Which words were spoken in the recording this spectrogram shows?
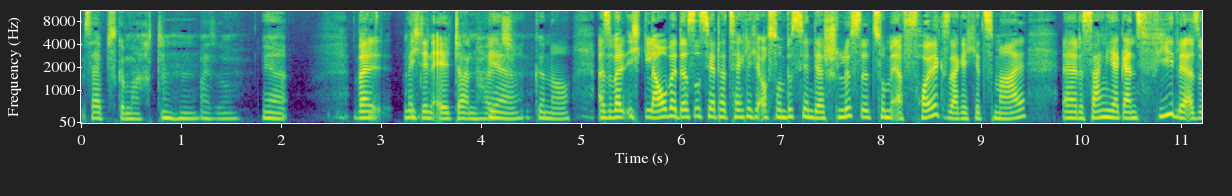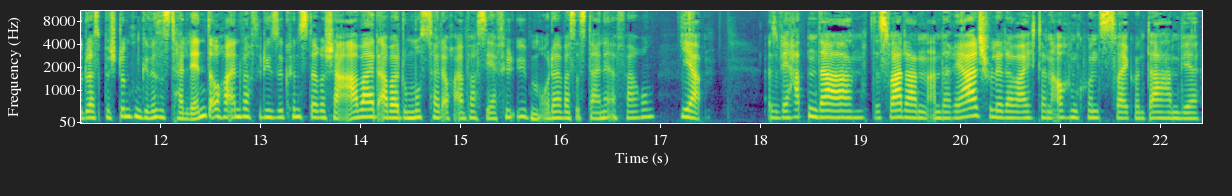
selbst gemacht. Mhm. Also ja. Weil mit den Eltern halt. Ja, genau. Also weil ich glaube, das ist ja tatsächlich auch so ein bisschen der Schlüssel zum Erfolg, sage ich jetzt mal. Äh, das sagen ja ganz viele. Also du hast bestimmt ein gewisses Talent auch einfach für diese künstlerische Arbeit, aber du musst halt auch einfach sehr viel üben, oder? Was ist deine Erfahrung? Ja. Also wir hatten da, das war dann an der Realschule, da war ich dann auch im Kunstzweig und da haben wir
